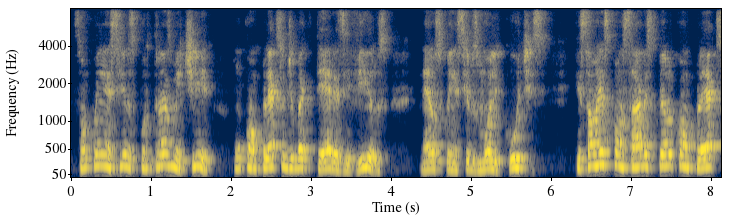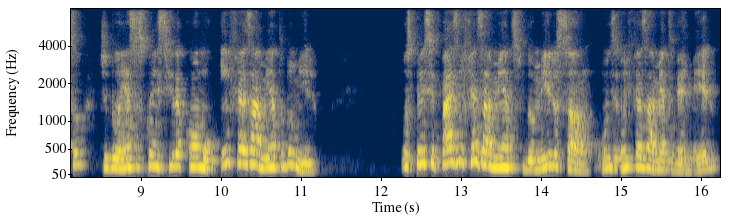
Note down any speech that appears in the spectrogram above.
são conhecidas por transmitir um complexo de bactérias e vírus, né, os conhecidos molicutes, que são responsáveis pelo complexo de doenças conhecida como enfesamento do milho. Os principais enfesamentos do milho são o enfesamento vermelho,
